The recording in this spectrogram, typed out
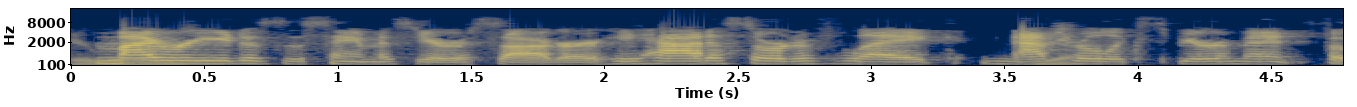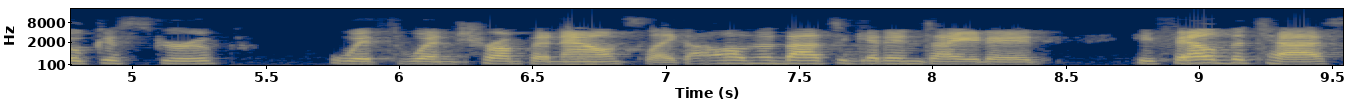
really my read is the same as yours, Saagar. He had a sort of like natural yeah. experiment focus group with when Trump announced like, "Oh, I'm about to get indicted." He failed the test.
